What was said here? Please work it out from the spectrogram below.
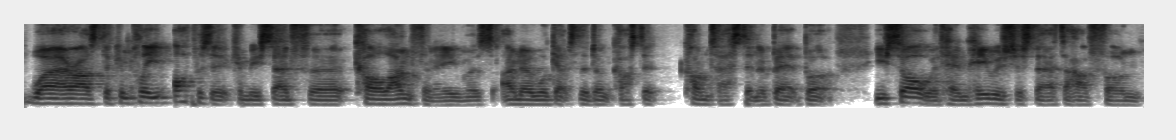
Whereas the complete opposite can be said for Cole Anthony was I know we'll get to the dunk contest in a bit, but you saw it with him. He was just there to have fun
